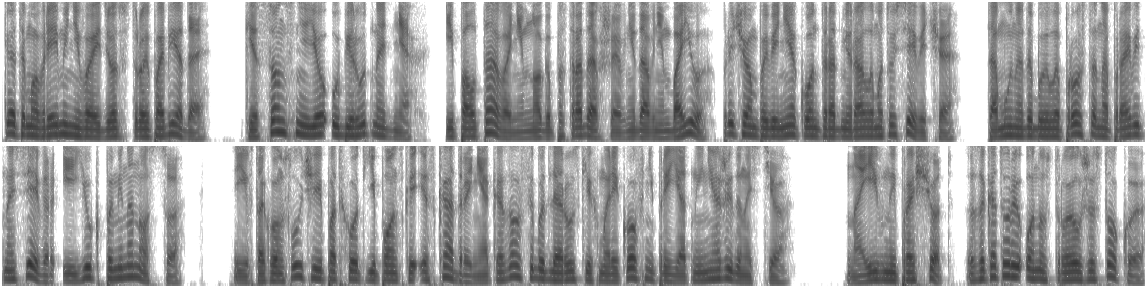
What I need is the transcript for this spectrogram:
К этому времени войдет в строй победа. Кессон с нее уберут на днях. И Полтава, немного пострадавшая в недавнем бою, причем по вине контр-адмирала Матусевича, тому надо было просто направить на север и юг по миноносцу. И в таком случае подход японской эскадры не оказался бы для русских моряков неприятной неожиданностью. Наивный просчет, за который он устроил жестокую,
